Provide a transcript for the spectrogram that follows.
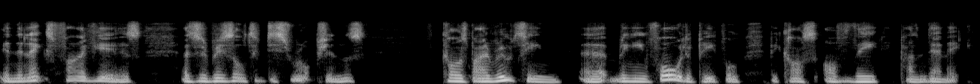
in the next five years as a result of disruptions caused by routine uh, bringing forward of people because of the pandemic.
